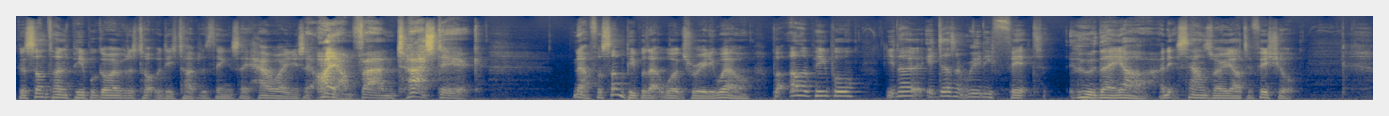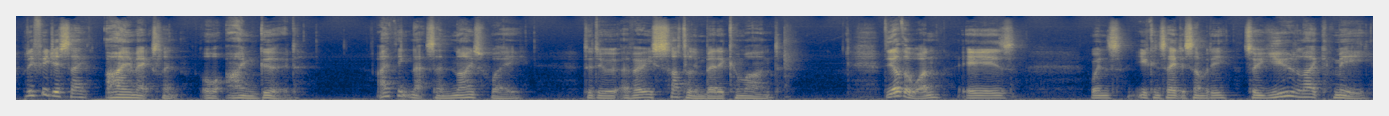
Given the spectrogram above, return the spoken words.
because sometimes people go over the top with these types of things, say, How are you? you say, I am fantastic. Now, for some people that works really well, but other people, you know, it doesn't really fit who they are and it sounds very artificial. But if you just say, I'm excellent or I'm good, I think that's a nice way to do a very subtle embedded command. The other one is when you can say to somebody, So you, like me,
